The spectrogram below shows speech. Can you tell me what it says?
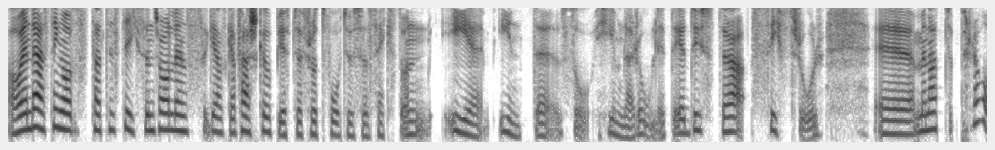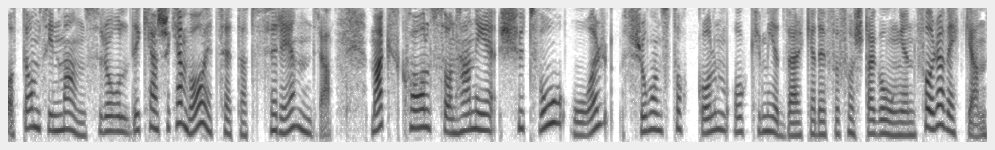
Ja, en läsning av Statistikcentralens ganska färska uppgifter från 2016 är inte så himla roligt. Det är dystra siffror. Eh, men att prata om sin mansroll, det kanske kan vara ett sätt att förändra. Max Karlsson, han är 22 år, från Stockholm och medverkade för första gången förra veckan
